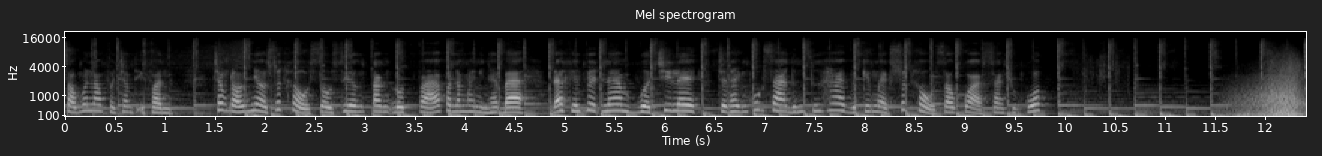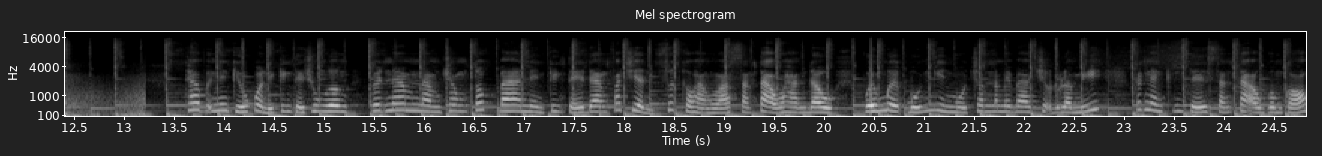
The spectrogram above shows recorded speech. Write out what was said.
65% thị phần. Trong đó nhờ xuất khẩu sầu riêng tăng đột phá vào năm 2023 đã khiến Việt Nam vượt Chile trở thành quốc gia đứng thứ hai về kim ngạch xuất khẩu rau quả sang Trung Quốc. Theo Viện Nghiên cứu Quản lý Kinh tế Trung ương, Việt Nam nằm trong top 3 nền kinh tế đang phát triển xuất khẩu hàng hóa sáng tạo hàng đầu với 14.153 triệu đô la Mỹ. Các ngành kinh tế sáng tạo gồm có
